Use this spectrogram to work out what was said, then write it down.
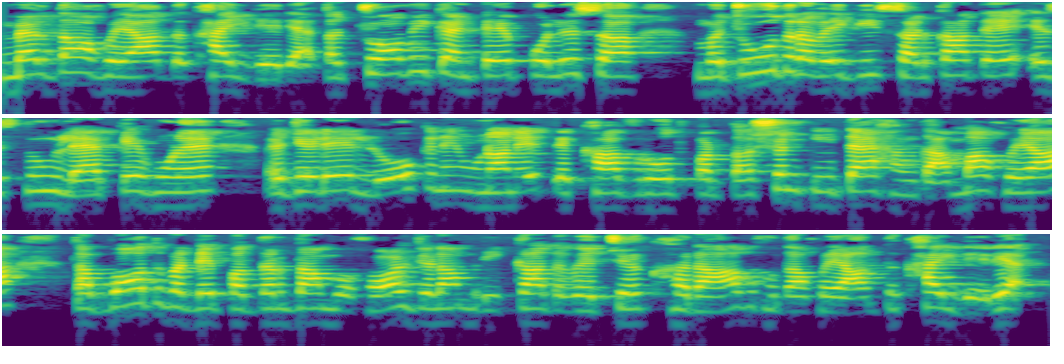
ਮਿਲਦਾ ਹੋਇਆ ਦਿਖਾਈ ਦੇ ਰਿਹਾ ਤਾਂ 24 ਘੰਟੇ ਪੁਲਿਸ ਮੌਜੂਦ ਰਹੇਗੀ ਸੜਕਾਂ ਤੇ, ਇਸ ਨੂੰ ਲੈ ਕੇ ਹੁਣ ਜਿਹੜੇ ਲੋਕ ਨੇ, ਉਹਨਾਂ ਨੇ ਤਿੱਖਾ ਵਿਰੋਧ ਪ੍ਰਦਰਸ਼ਨ ਕੀਤਾ, ਹੰਗਾਮਾ ਹੋਇਆ। ਤਾਂ ਬਹੁਤ ਵੱਡੇ ਪੱਧਰ ਦਾ ਮਾਹੌਲ ਜਿਹੜਾ ਅਮਰੀਕਾ ਦੇ ਵਿੱਚ ਖਰਾਬ ਹੁੰਦਾ ਹੋਇਆ ਦਿਖਾਈ ਦੇ ਰਿਹਾ। ਹੈ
